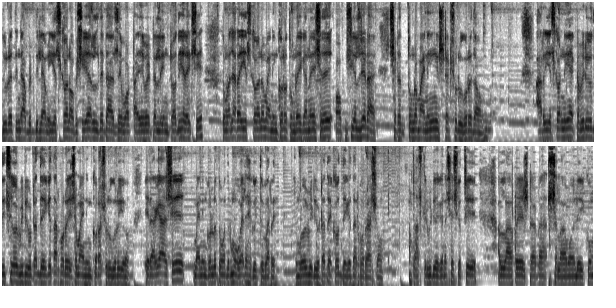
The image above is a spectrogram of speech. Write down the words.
দুটো তিনটে আপডেট দিলে আমি ইয়েস কয়েন অফিসিয়াল যেটা আছে, বটটা এটার লিঙ্কটাও দিয়ে রাখছি। তোমরা যারা ইয়েস কয়েনে মাইনিং করো, তোমরা এখানে এসে অফিসিয়াল যেটা, সেটা তোমরা মাইনিং স্টার্ট শুরু করে দাও। আর ইয়েস কয়েন নিয়ে একটা ভিডিও দিচ্ছি, ওই ভিডিওটা দেখে তারপরে এসে মাইনিং করা শুরু করিও। এর আগে আসে মাইনিং করলে তোমাদের মোবাইল হ্যাক হইতে পারে। তোমরা ওই ভিডিওটা দেখো, দেখে তারপরে আসো। তো আজকের ভিডিও এখানে শেষ করছি। আল্লাহ হাফেজ, টাটা আসসালামু আলাইকুম।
